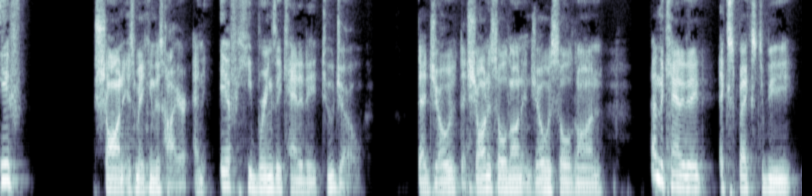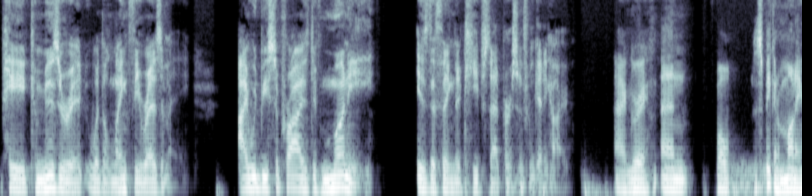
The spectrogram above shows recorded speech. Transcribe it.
if Sean is making this hire and if he brings a candidate to Joe that Joe that Sean is sold on and Joe is sold on and the candidate expects to be paid commiserate with a lengthy resume. I would be surprised if money is the thing that keeps that person from getting hired. I agree. And well, speaking of money,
